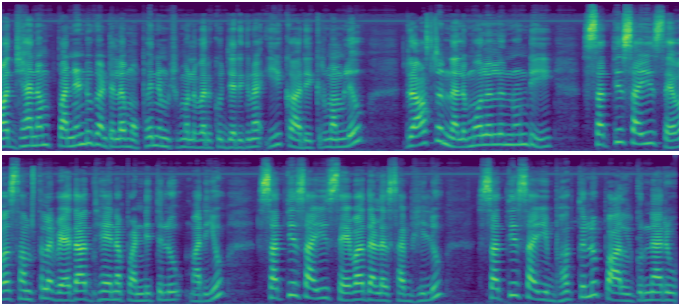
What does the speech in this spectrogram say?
మధ్యాహ్నం పన్నెండు గంటల ముప్పై నిమిషముల వరకు జరిగిన ఈ కార్యక్రమంలో రాష్ట్ర నలుమూలల నుండి సత్యసాయి సేవా సంస్థల వేదాధ్యయన పండితులు మరియు సత్యసాయి సేవాదళ సభ్యులు సత్యసాయి భక్తులు పాల్గొన్నారు.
